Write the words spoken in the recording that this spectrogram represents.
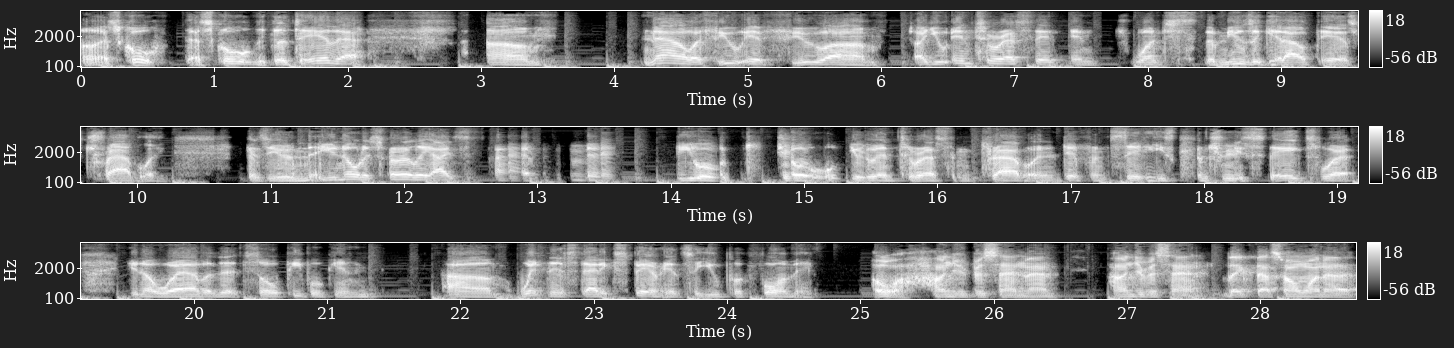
Oh, that's cool. That's cool. Good to hear that. Um, now, if you if you um, are you interested in once the music get out there is traveling? Because you you notice early I I met you Joe. You're interested in traveling in different cities, countries, states, where you know wherever that so people can um, witness that experience of you performing. Oh, hundred percent, man, hundred percent. Like that's why I wanna,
